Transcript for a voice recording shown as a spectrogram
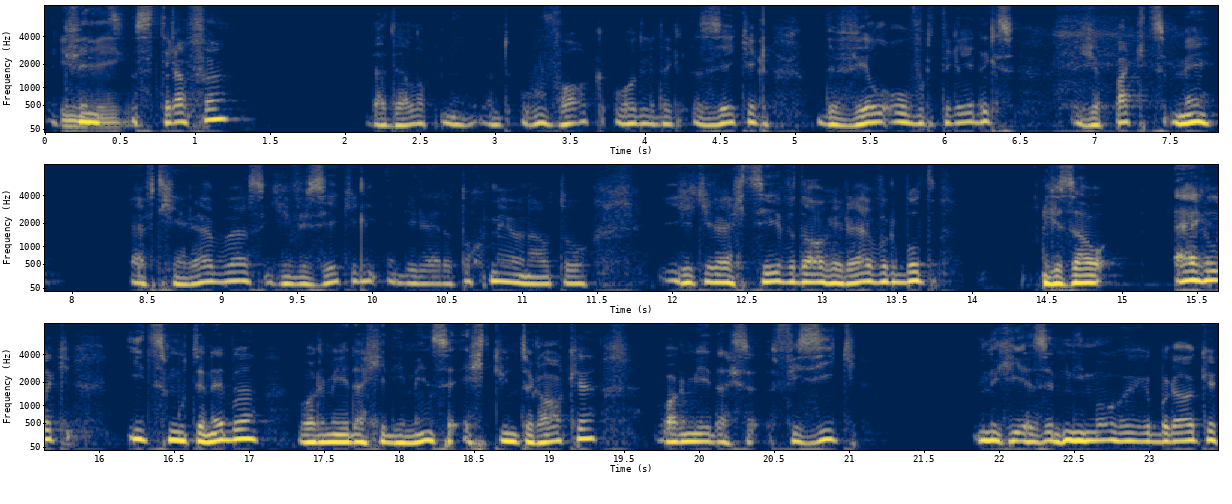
ik in de vind regen. straffen, dat helpt niet. Want hoe vaak worden er zeker de veel overtreders gepakt met hij heeft geen rijbewijs, geen verzekering en die rijden toch met een auto. Je krijgt zeven dagen rijverbod. Je zou eigenlijk iets moeten hebben waarmee dat je die mensen echt kunt raken, waarmee dat ze fysiek hun gsm niet mogen gebruiken,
